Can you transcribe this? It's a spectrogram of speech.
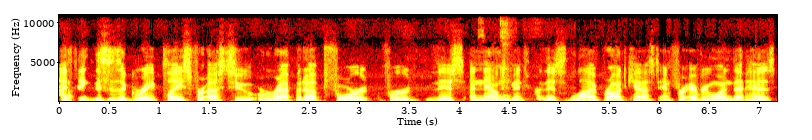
I think this is a great place for us to wrap it up for for this announcement, for this live broadcast, and for everyone that has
